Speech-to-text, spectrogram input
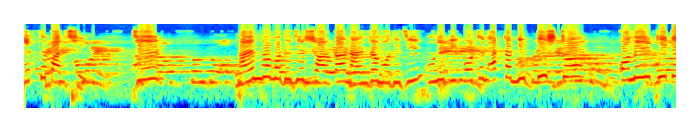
দেখতে পাচ্ছি যে নরেন্দ্র মোদীজির সরকার, নরেন্দ্র মোদীজি, উনি কি করছেন? একটা নির্দিষ্ট কমিউনিটিকে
